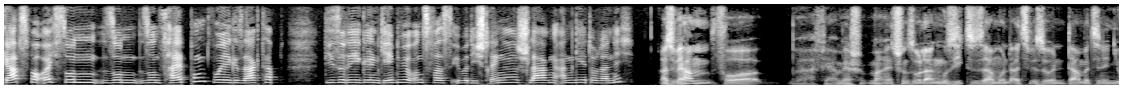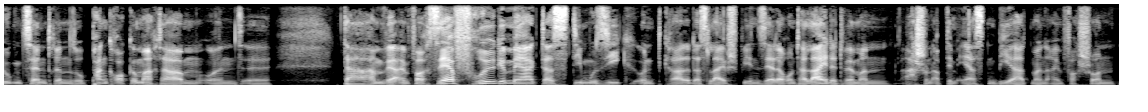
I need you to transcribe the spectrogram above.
Gab es bei euch so einen so so ein Zeitpunkt, wo ihr gesagt habt, diese Regeln geben wir uns, was über die Stränge schlagen angeht oder nicht? Also wir haben vor wir haben ja schon, machen jetzt schon so lange Musik zusammen und als wir so in, damals in den Jugendzentren so Punkrock gemacht haben und äh, da haben wir einfach sehr früh gemerkt, dass die Musik und gerade das Live-Spielen sehr darunter leidet, wenn man, ach schon ab dem ersten Bier hat man einfach schon,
